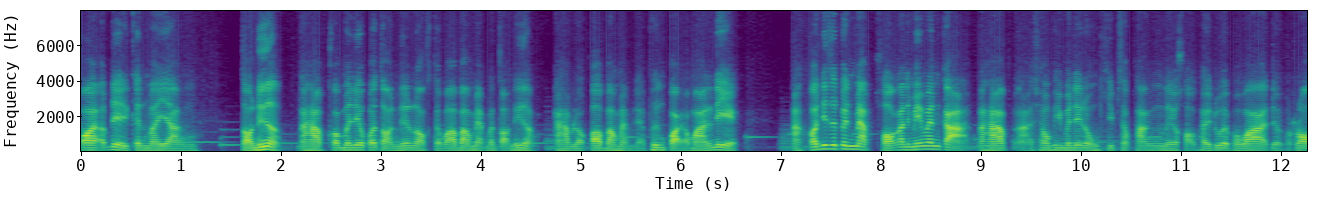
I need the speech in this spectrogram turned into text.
ปอยอัปเดตกันมาอย่างต่อเนื่องนะครับ ก็ไม่เรียกว่าต่อเนื่องหรอกแต่ว่าบางแมปมันต่อเนื่องนะครับแล้วก็บางแมปเนี่ยเพิ่งปล่อยออกมานั่นเอง อะก็นี่จะเป็นแมปของ Anime Vanguard นะครับอะช่องพี่ไม่ได้ลงคลิปสักพักเลยขออภัยด้วยเพราะว่าเดี๋ยวรอ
